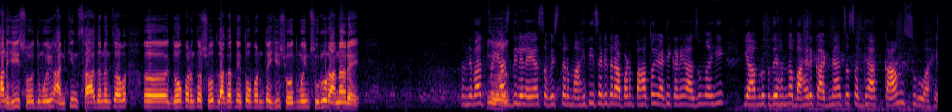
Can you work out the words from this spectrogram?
आणि ही शोध मोहीम आणखीन सहा जणांचा जोपर्यंत शोध लागत नाही तोपर्यंत ही शोध मोहीम सुरू राहणार आहे. धन्यवाद फैयाज दिलेल्या या सविस्तर माहितीसाठी तर आपण पाहतो या ठिकाणी अजूनही या मृतदेहांना बाहेर काढण्याचं सध्या काम सुरू आहे.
